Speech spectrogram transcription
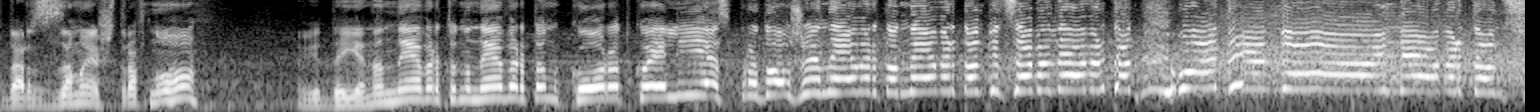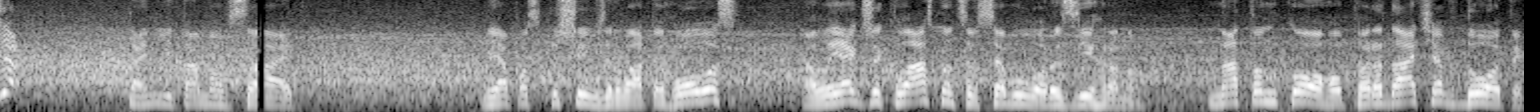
Удар з-за меж штрафного. Віддає на Невертона. Невертон. Коротко. Еліас продовжує Невертон. Невертон під себе. Невертон. 1-0! Невертон. Що? Та ні, там офсайд. Я поспішив зірвати голос. Але як же класно це все було розіграно. На тонкого. Передача в дотик.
